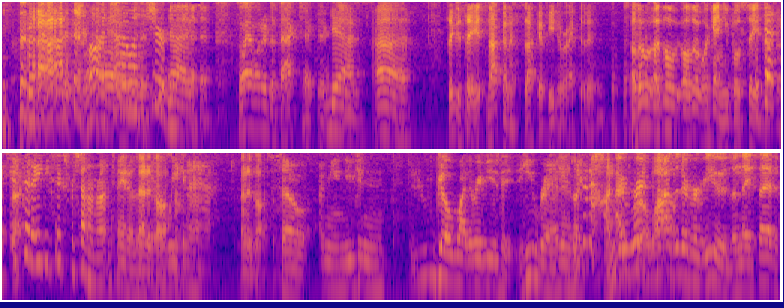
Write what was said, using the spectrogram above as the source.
Well, I said I wasn't sure, guys. That's why I wanted to fact check it. Yeah. Uh, It's like to say it's not going to suck if he directed it. Although, although, although, again, you both say it it's at doesn't suck. it's at eighty six percent on Rotten Tomatoes. That after is a week and a half. that is awesome. So I mean, you can go by the reviews that he read, and It it's was like, at I hundred for a read while. positive reviews, and they said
